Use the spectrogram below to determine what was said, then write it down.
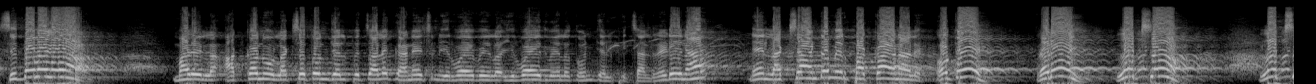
సిద్ధమే కదా? మరి అక్కను లక్షతో గెలిపించాలి గణేష్ని ఇరవై వేల ఇరవై ఐదు వేలతో గెలిపించాలి. రెడీనా? నేను లక్ష అంటే మీరు పక్కా అనాలి. ఓకే? రెడీ? లక్ష! లక్ష!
